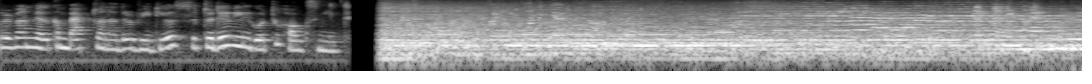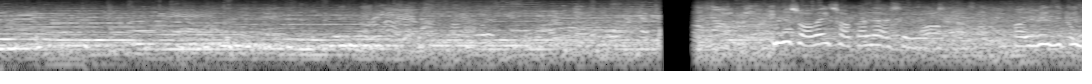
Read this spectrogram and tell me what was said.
everyone, welcome back to another video. So today we'll go to Hogsmeade. মানে সবাই সকালে আসে অলওয়েজ ইট ইজ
